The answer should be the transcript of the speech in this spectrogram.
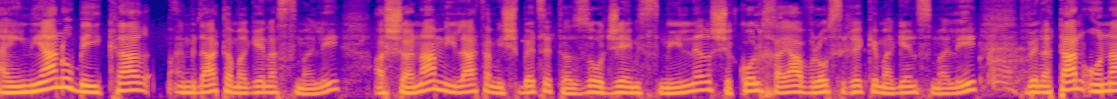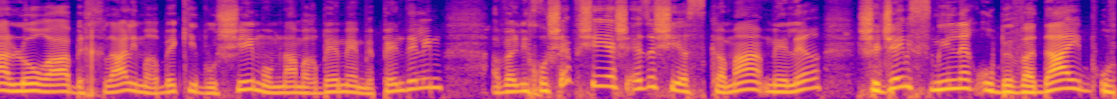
העניין הוא בעיקר עמדת המגן השמאלי. השנה מילא את המשבצת הזו ג'יימס מילנר, שכל חייו לא שיחק כמגן שמאלי, ונתן עונה לא רעה בכלל, עם הרבה כיבושים, אמנם הרבה מהם בפנדלים, אבל אני חושב שיש איזושהי הסכמה, מלר, שג'יימס מילנר הוא בוודאי הוא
